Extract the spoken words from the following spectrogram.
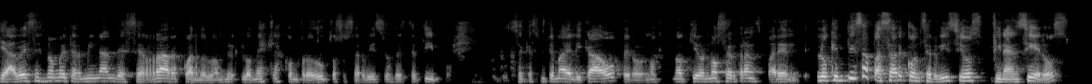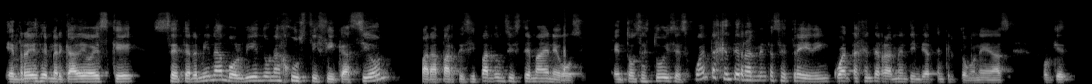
que a veces no me terminan de cerrar cuando lo, mezclas con productos o servicios de este tipo. Sé que es un tema delicado, pero no, no, quiero no ser transparente. Lo que empieza a pasar con servicios financieros en redes de mercadeo es que se terminan volviendo una justificación para participar de un sistema de negocio. Entonces tú dices, ¿cuánta gente realmente hace trading? ¿Cuánta gente realmente invierte en criptomonedas? Porque,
